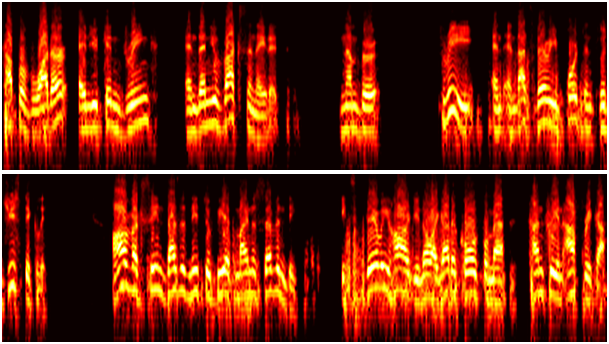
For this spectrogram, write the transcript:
cup of water and you can drink and then you vaccinate it. Number three, and, and that's very important logistically, our vaccine doesn't need to be at minus 70. It's very hard. You know, I got a call from a country in Africa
